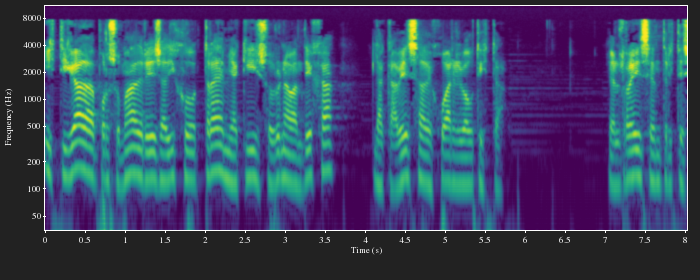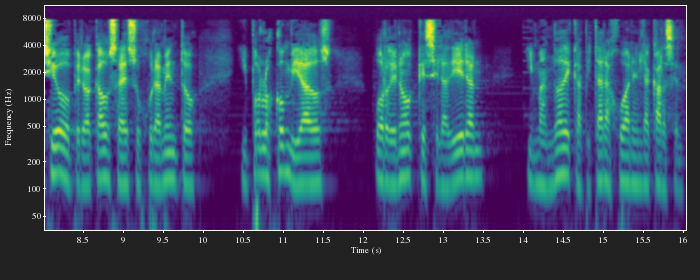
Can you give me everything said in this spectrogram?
Instigada por su madre, ella dijo, tráeme aquí sobre una bandeja la cabeza de Juan el Bautista. El rey se entristeció, pero a causa de su juramento y por los convidados, ordenó que se la dieran y mandó a decapitar a Juan en la cárcel.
